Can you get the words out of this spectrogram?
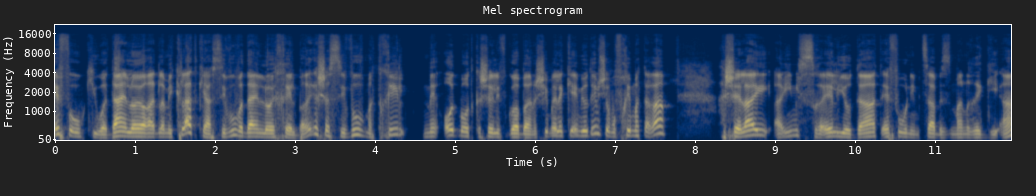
איפה הוא, כי הוא עדיין לא ירד למקלט, כי הסיבוב עדיין לא החל. ברגע שהסיבוב מתחיל, מאוד מאוד קשה לפגוע באנשים האלה, כי הם יודעים שהם הופכים מטרה. השאלה היא, האם ישראל יודעת איפה הוא נמצא בזמן רגיעה,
